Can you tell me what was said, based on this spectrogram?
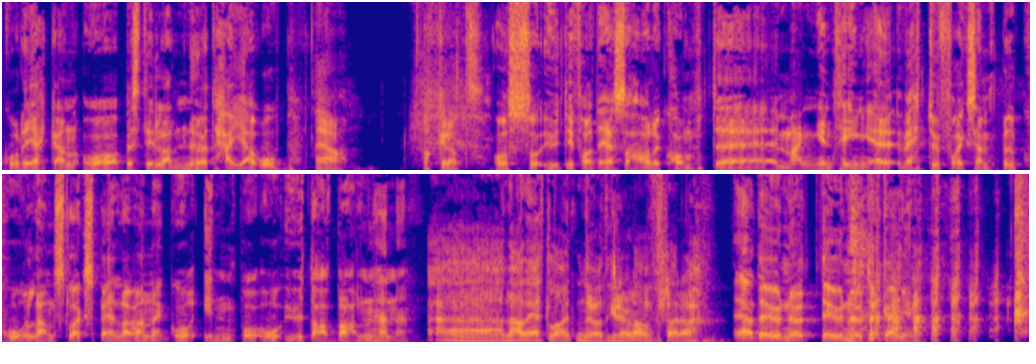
hvor det gikk an å bestille nødheiarop. Ja, akkurat. Og så ut ifra det så har det kommet eh, mange ting. Eh, vet du f.eks. hvor landslagsspillerne går inn på og ut av banen henne? Eh, nei, det er et eller annet nødgreier, da, forstår jeg. Ja, det er jo, nød, det er jo nødutgangen.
